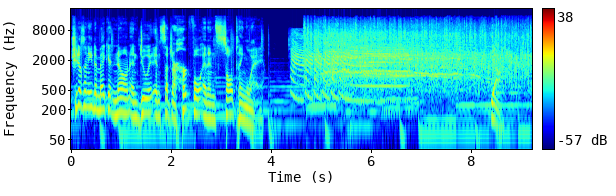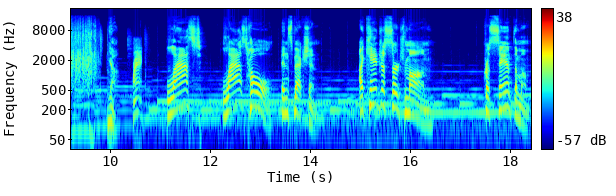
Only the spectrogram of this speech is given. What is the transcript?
she doesn't need to make it known and do it in such a hurtful and insulting way. Yeah. Yeah. Last last hole inspection. I can't just search mom. Chrysanthemum.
